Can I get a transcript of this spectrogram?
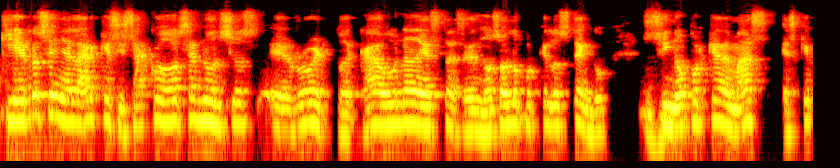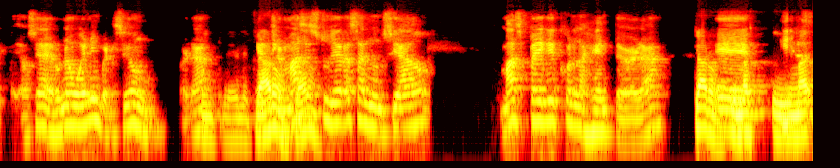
Quiero señalar que si saco dos anuncios, eh, Roberto, de cada una de estas, es no solo porque los tengo, sino porque además es que, o sea, era una buena inversión, ¿verdad? Entre más estuvieras anunciado, más pegue con la gente, ¿verdad? Claro, y, eh, más,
